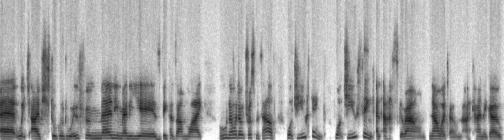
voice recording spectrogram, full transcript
uh, which I've struggled with for many, many years because I'm like, oh no, I don't trust myself. What do you think? What do you think? And ask around. Now I don't. I kind of go,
